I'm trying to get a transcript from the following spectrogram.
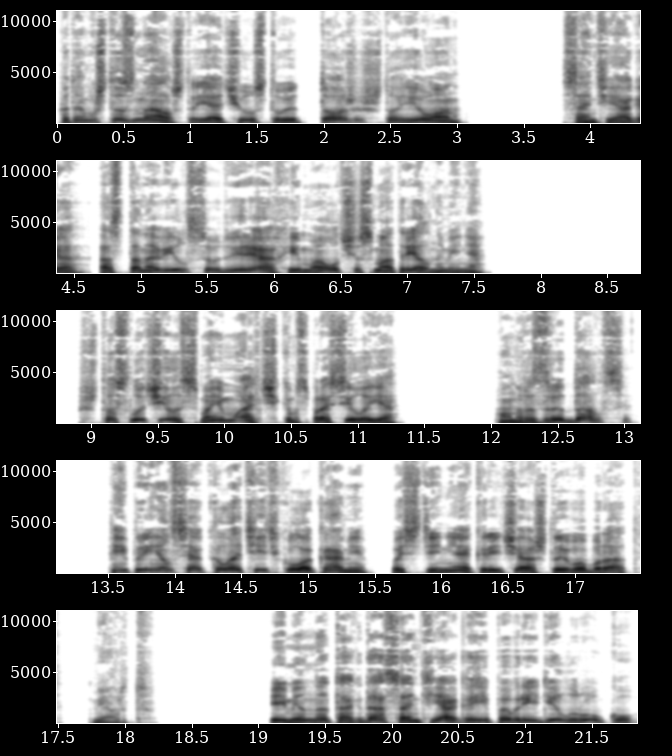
потому что знал, что я чувствую то же, что и он. Сантьяго остановился в дверях и молча смотрел на меня. «Что случилось с моим мальчиком?» — спросила я. Он разрыдался и принялся колотить кулаками по стене, крича, что его брат мертв. Именно тогда Сантьяго и повредил руку.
